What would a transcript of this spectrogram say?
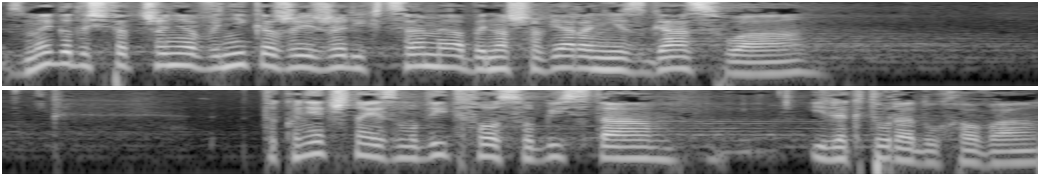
Z mojego doświadczenia wynika, że jeżeli chcemy, aby nasza wiara nie zgasła, to konieczna jest modlitwa osobista i lektura duchowa.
